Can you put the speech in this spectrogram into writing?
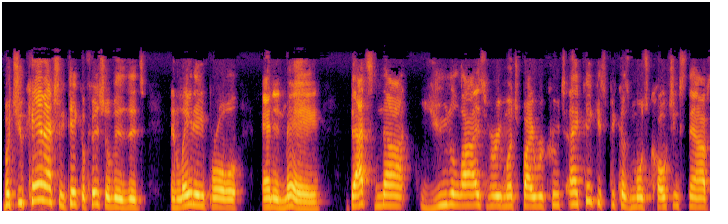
But you can actually take official visits in late April and in May. That's not utilized very much by recruits. And I think it's because most coaching staffs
